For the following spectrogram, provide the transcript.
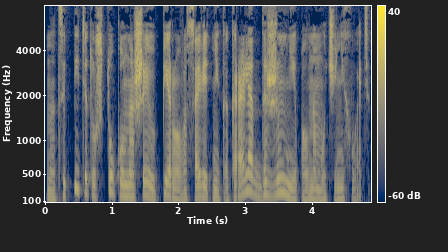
Нацепить эту штуку на шею первого советника короля даже мне полномочий не хватит».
